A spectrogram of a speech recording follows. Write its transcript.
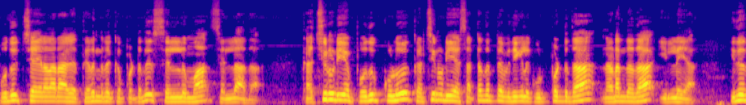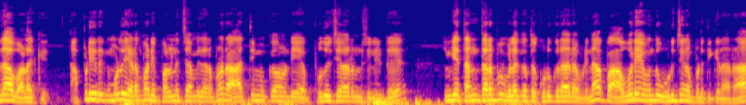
பொதுச் செயலாளராக தேர்ந்தெடுக்கப்பட்டது செல்லுமா செல்லாதா? கட்சியினுடைய பொதுக்குழு கட்சியினுடைய சட்டத்திட்ட விதிகளுக்கு உட்பட்டு தான் நடந்ததா இல்லையா? இதுதான் வழக்கு. அப்படி இருக்கும்போது எடப்பாடி பழனிசாமி தரப்பினர் அதிமுகவுடைய பொதுச் செயலாளர்னு சொல்லிட்டு இங்கே தன் தரப்பு விளக்கத்தை கொடுக்குறாரு அப்படின்னா அப்போ அவரே வந்து உறுதினப்படுத்திக்கிறாரா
